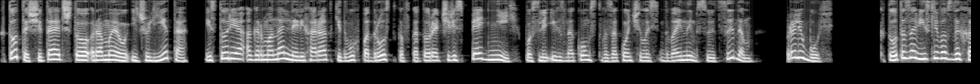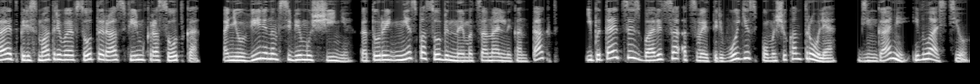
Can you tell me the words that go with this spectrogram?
Кто-то считает, что Ромео и Джульетта История о гормональной лихорадке двух подростков, которая через пять дней после их знакомства закончилась двойным суицидом, про любовь. Кто-то завистливо вздыхает, пересматривая в сотый раз фильм «Красотка», о неуверенном в себе мужчине, который не способен на эмоциональный контакт и пытается избавиться от своей тревоги с помощью контроля, деньгами и властью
